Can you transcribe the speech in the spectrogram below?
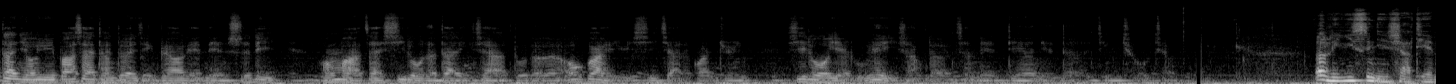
但由于巴塞团队锦标连连失利，皇马在 C 罗的带领下夺得了欧冠与西甲的冠军，C 罗也如愿以偿的蝉联第二年的金球奖。二零一四年夏天，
